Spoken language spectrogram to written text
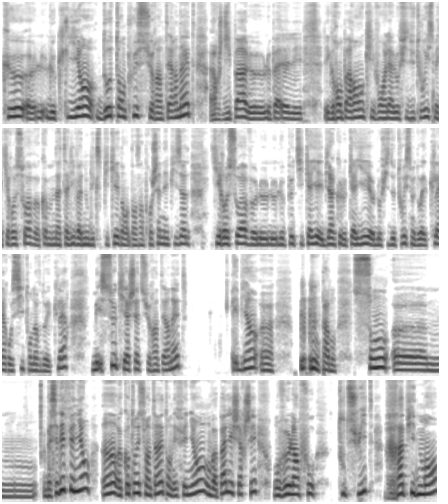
que euh, le, le client, d'autant plus sur Internet, alors je dis pas le, les, les grands-parents qui vont aller à l'office du tourisme et qui reçoivent, comme Nathalie va nous l'expliquer dans, dans un prochain épisode, qui reçoivent le, le- le petit cahier, et bien que le cahier de l'office de tourisme doit être clair aussi, ton offre doit être claire, mais ceux qui achètent sur Internet, eh bien, euh, pardon, sont, euh, bah, c'est des feignants. hein. Quand on est sur Internet, on est feignant, on va pas les chercher, on veut l'info tout de suite, rapidement,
